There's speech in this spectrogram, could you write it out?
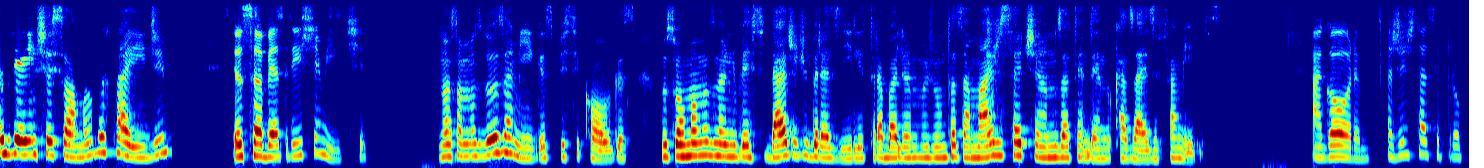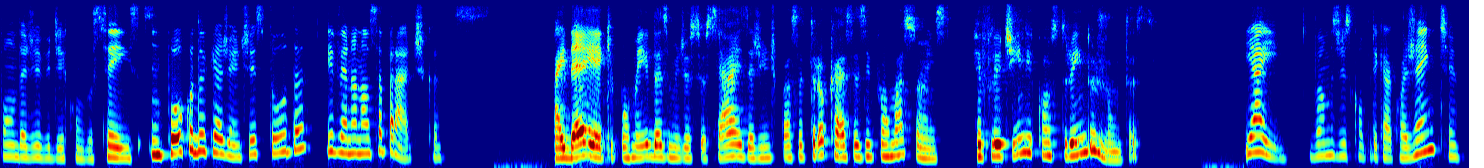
Oi, gente, eu sou a Amanda Said. Eu sou a Beatriz Schmidt. Nós somos duas amigas psicólogas. Nos formamos na Universidade de Brasília e trabalhamos juntas há mais de sete anos atendendo casais e famílias. Agora, a gente está se propondo a dividir com vocês um pouco do que a gente estuda e vê na nossa prática. A ideia é que, por meio das mídias sociais, a gente possa trocar essas informações, refletindo e construindo juntas. E aí, vamos descomplicar com a gente?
